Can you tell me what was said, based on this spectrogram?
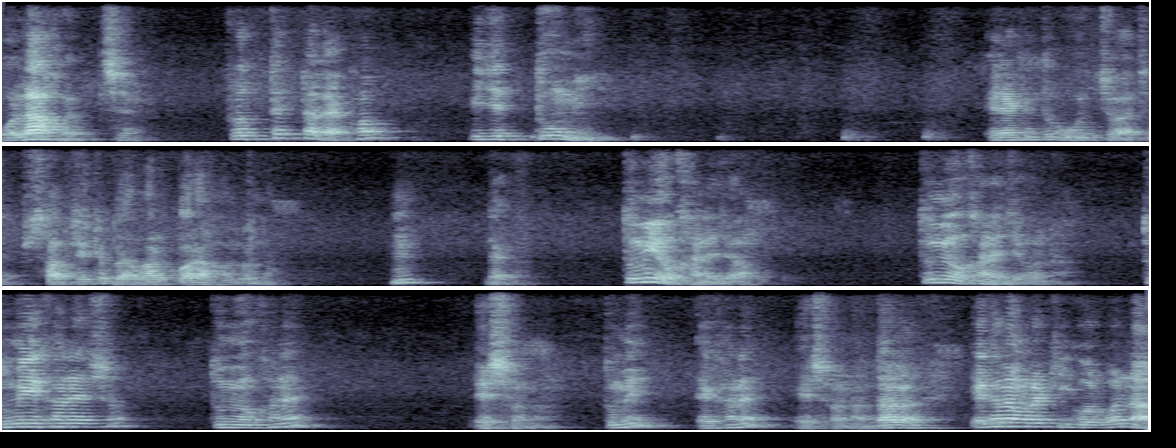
বলা হচ্ছে? প্রত্যেকটা দেখো এই যে তুমি, এটা কিন্তু উচ্চ আছে সাবজেক্টে ব্যবহার করা হলো না। হুম? দেখো, তুমি ওখানে যাও, তুমি ওখানে যেও না। তুমি এখানে এসো, তুমি ওখানে এসো না। তুমি এখানে এসো না। দাদা এখানে আমরা কি করব না,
